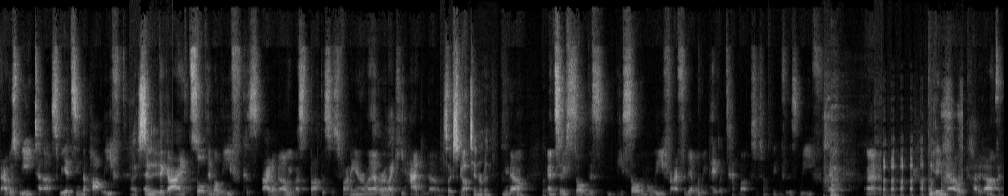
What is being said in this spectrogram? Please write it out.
That was weed to us. We had seen the pot leaf, I and the guy sold him a leaf because I don't know. He must have thought this was funny or whatever. Like he had to know. it's like Scott Tenorman. you know. And so he sold this. He sold him a leaf. I forget what we paid, like ten bucks or something for this leaf. And, uh, we didn't know. We cut it up and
